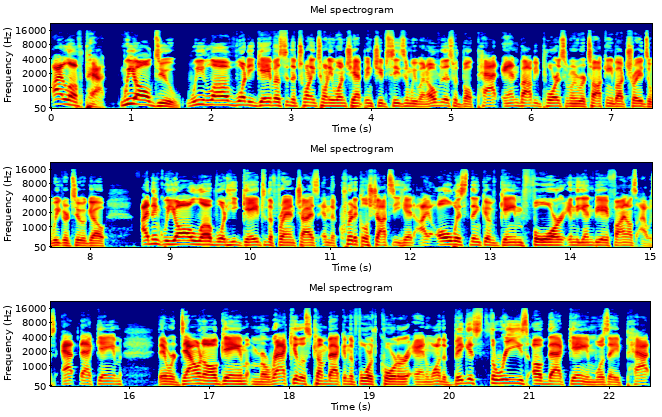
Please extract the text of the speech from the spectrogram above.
I love Pat. We all do. We love what he gave us in the 2021 championship season. We went over this with both Pat and Bobby Portis when we were talking about trades a week or two ago. I think we all love what he gave to the franchise and the critical shots he hit. I always think of game four in the NBA Finals. I was at that game. They were down all game, miraculous comeback in the fourth quarter, and one of the biggest threes of that game was a Pat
